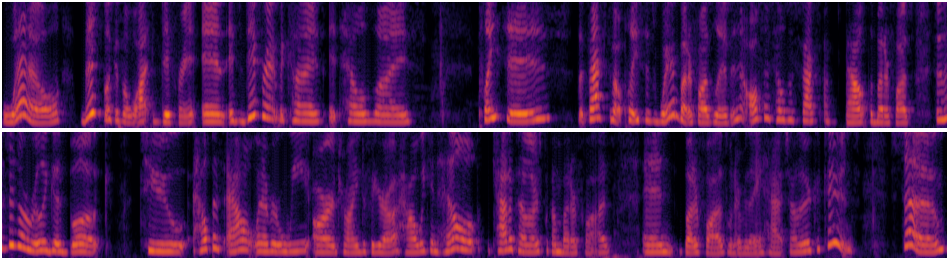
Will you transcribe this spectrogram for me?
Well, this book is a lot different and it's different because it tells us places, the facts about places where butterflies live and it also tells us facts about the butterflies. So this is a really good book to help us out whenever we are trying to figure out how we can help caterpillars become butterflies and butterflies whenever they hatch out of their cocoons. So,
